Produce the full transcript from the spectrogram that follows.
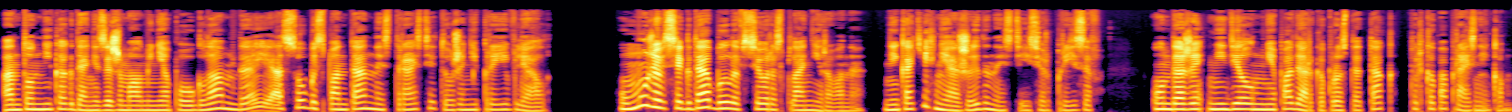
Антон никогда не зажимал меня по углам, да и особой спонтанной страсти тоже не проявлял. У мужа всегда было все распланировано. Никаких неожиданностей и сюрпризов. Он даже не делал мне подарка просто так, только по праздникам.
